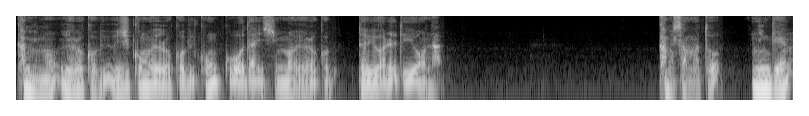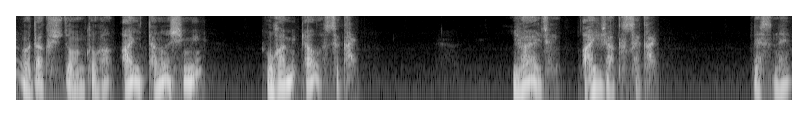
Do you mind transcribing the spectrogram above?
神も喜び氏子も喜び金光大臣も喜びと言われるような。神様と人間私どもとが愛楽しみ拝み合う世界。いわゆる愛楽世界ですね。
